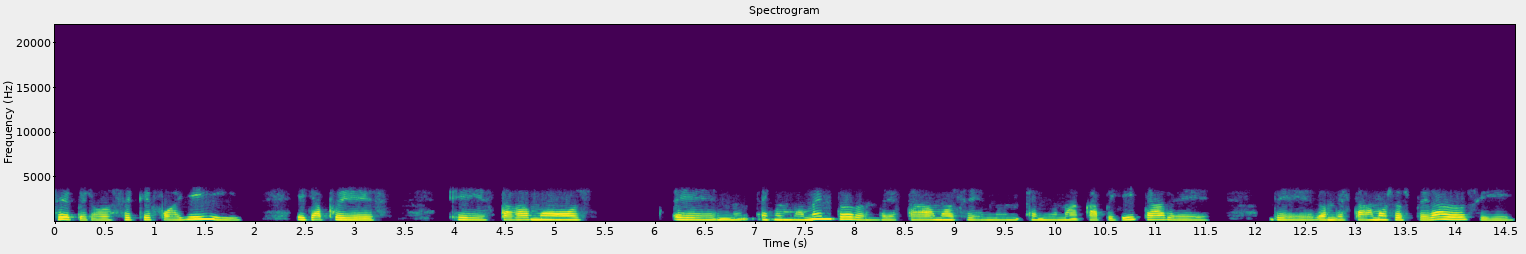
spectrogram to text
sé? Pero sé que fue allí y ella pues eh, estábamos en, un momento donde estábamos en, en una capillita de, de donde estábamos hospedados y,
